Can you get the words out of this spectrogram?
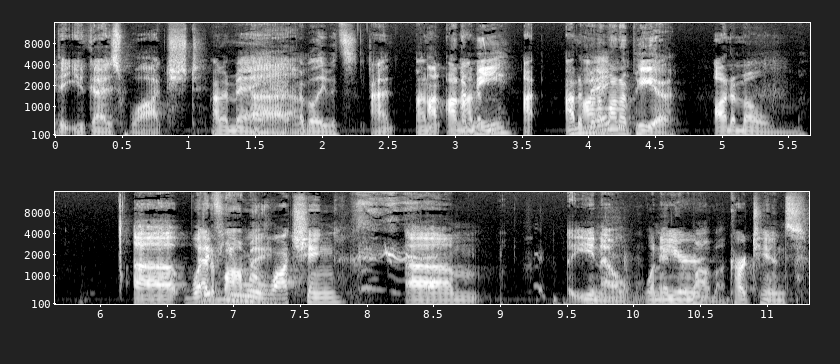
that you guys watched? Anime. I Um, believe it's on, on, On, on, me? Anime. Onomatopoeia. Automome. Uh, what if you were watching, um, you know, one of your Edamame. cartoons,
